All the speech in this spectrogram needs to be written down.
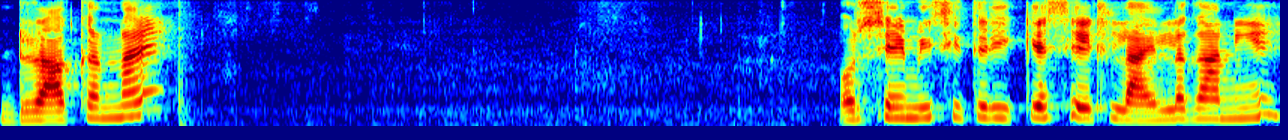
ड्रा करना है। और सेम इसी तरीके से एक लाइन लगानी है।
